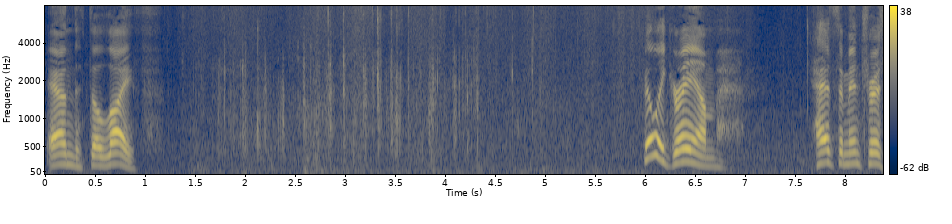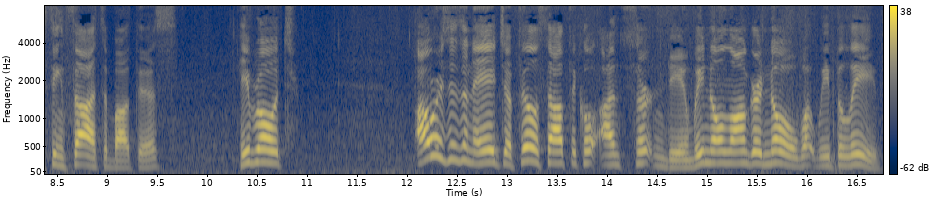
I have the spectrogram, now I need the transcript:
and the life. Billy Graham had some interesting thoughts about this. He wrote, Ours is an age of philosophical uncertainty, and we no longer know what we believe.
